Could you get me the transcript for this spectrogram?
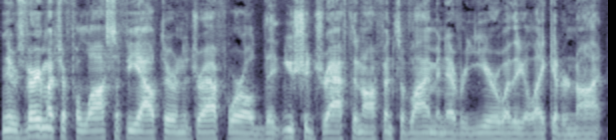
And there's very much a philosophy out there in the draft world that you should draft an offensive lineman every year, whether you like it or not.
